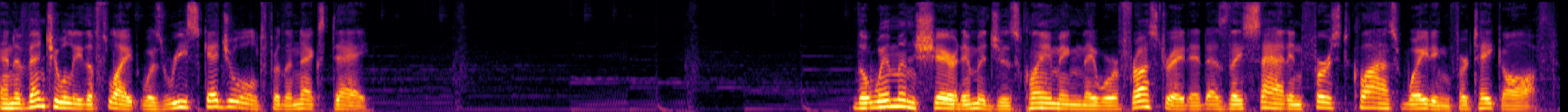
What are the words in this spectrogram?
and eventually the flight was rescheduled for the next day. The women shared images claiming they were frustrated as they sat in first class waiting for takeoff.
